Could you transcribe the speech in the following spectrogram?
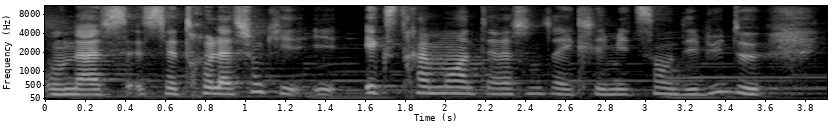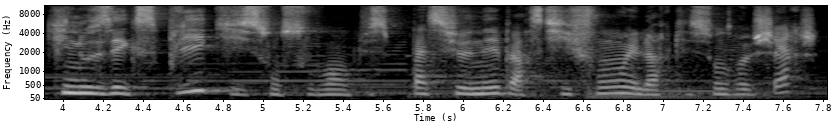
On a cette relation qui est extrêmement intéressante avec les médecins au début, qui nous expliquent, qui sont souvent en plus passionnés par ce qu'ils font et leurs questions de recherche.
